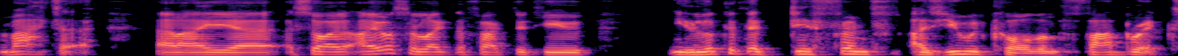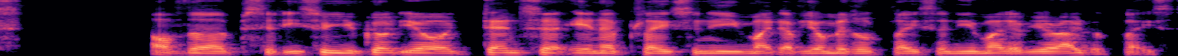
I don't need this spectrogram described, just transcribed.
matter. And I uh, so I, I also like the fact that you you look at the different, as you would call them, fabrics of the city. So you've got your denser inner place, and you might have your middle place, and you might have your outer place.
